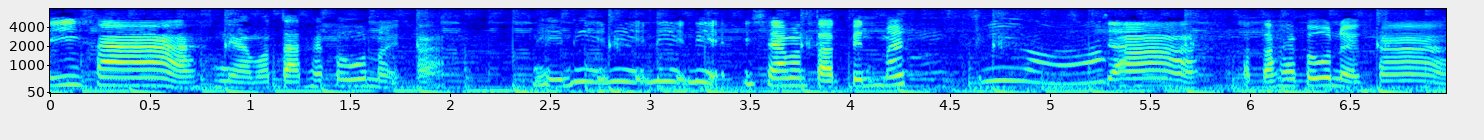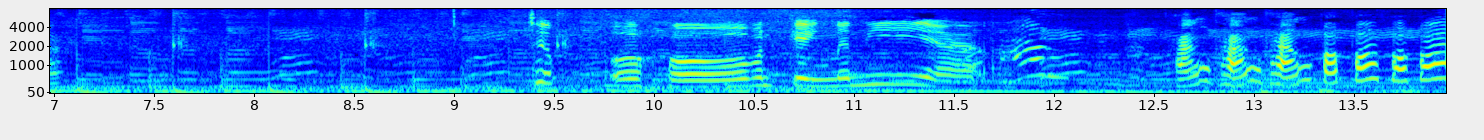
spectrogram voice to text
นี่ค่ะเนี่ยมาตัดให้ป้าอุ้นหน่อยค่ะ นี่นี่นี่นี่นี่พี่ชายมันตัดเป็นไหมนี่เหรอ จ้าเอาตัดให้ป้าอุ้นหน่อยค่ะชึบโอ้โห มันเก่งนะเนี่ยทั้งทั้งทั้งป้าป้าป้าป้า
